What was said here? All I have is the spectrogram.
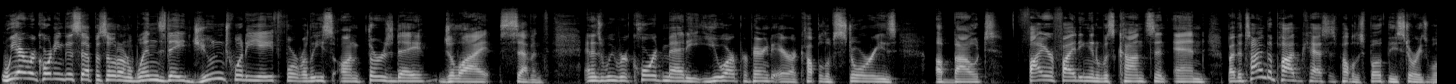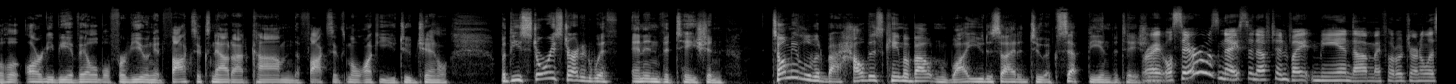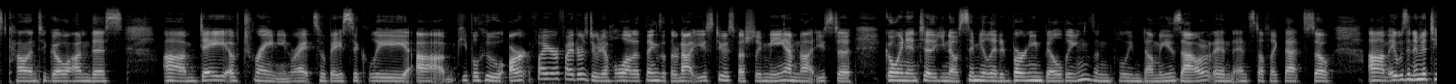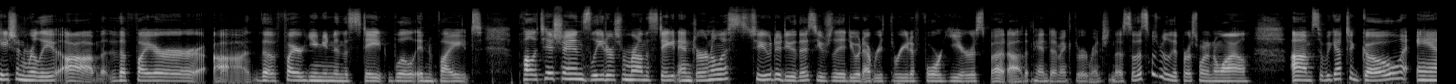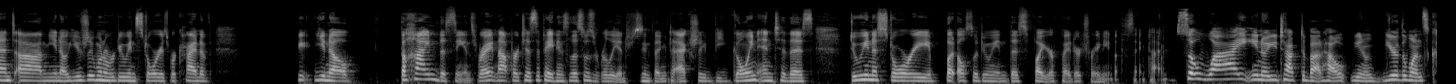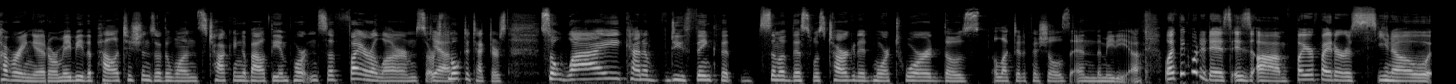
We are recording this episode on Wednesday, June 28th, for release on Thursday, July 7th. And as we record, Maddie, you are preparing to air a couple of stories about firefighting in Wisconsin. And by the time the podcast is published, both these stories will already be available for viewing at fox6now.com, the Fox 6 Milwaukee YouTube channel. But these stories started with an invitation. Tell me a little bit about how this came about and why you decided to accept the invitation. Right. Well, Sarah was nice enough to invite me and uh, my photojournalist Colin to go on this um, day of training. Right. So basically, um, people who aren't firefighters doing a whole lot of things that they're not used to, especially me. I'm not used to going into you know simulated burning buildings and pulling dummies out and, and stuff like that. So um, it was an invitation. Really, um, the fire uh, the fire union in the state will invite politicians, leaders from around the state, and journalists too to do this. Usually, they do it every three to four years, but uh, the pandemic threw a wrench in this. So this was really the first one in a while. Um, so we got to go, and um, you know, usually when we're doing stories, we're kind of, you know, behind the scenes, right? Not participating. So this was a really interesting thing to actually be going into this, doing a story, but also doing this firefighter training at the same time. So why, you know, you talked about how, you know, you're the ones covering it or maybe the politicians are the ones talking about the importance of fire alarms or Yeah. smoke detectors. So why kind of do you think that some of this was targeted more toward those elected officials and the media? Well, I think what it is is um, firefighters, you know,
